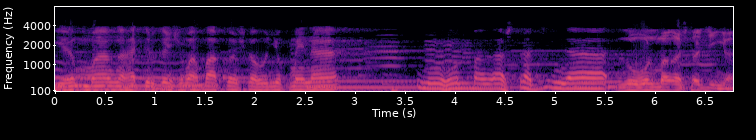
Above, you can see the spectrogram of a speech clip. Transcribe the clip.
Yemang ngahaturkan semua baktos kau hunyuk mena. Nuhun Bang Astra Jinga. Nuhun Bang Astra Jinga.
